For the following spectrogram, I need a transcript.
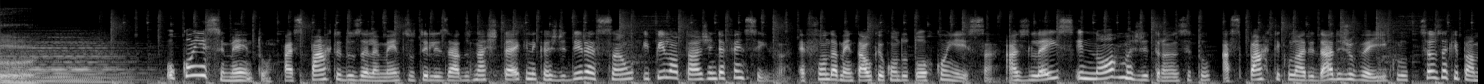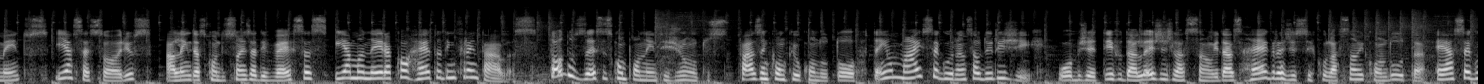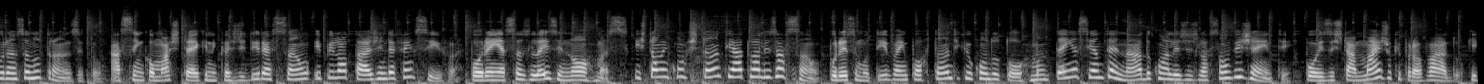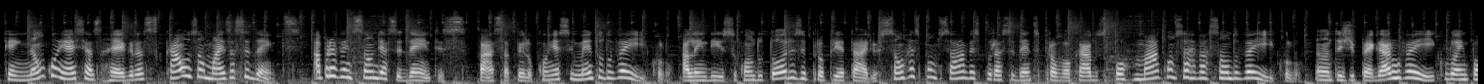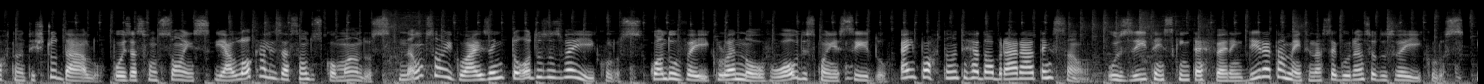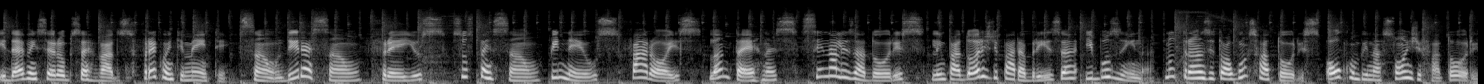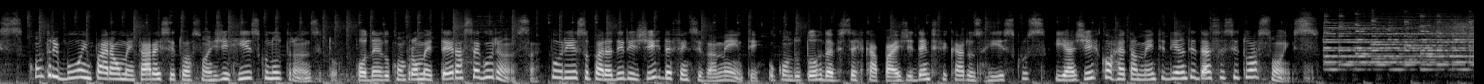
O conhecimento faz parte dos elementos utilizados nas técnicas de direção e pilotagem defensiva. É fundamental que o condutor conheça as leis e normas de trânsito, as particularidades do veículo, seus equipamentos e acessórios, além das condições adversas e a maneira correta de enfrentá-las. Todos esses componentes juntos fazem com que o condutor tenha mais segurança ao dirigir. O objetivo da legislação e das regras de circulação e conduta é a segurança no trânsito, assim como as técnicas técnicas de direção e pilotagem defensiva. Porém, essas leis e normas estão em constante atualização. Por esse motivo, é importante que o condutor mantenha-se antenado com a legislação vigente, pois está mais do que provado que quem não conhece as regras causa mais acidentes. A prevenção de acidentes passa pelo conhecimento do veículo. Além disso, condutores e proprietários são responsáveis por acidentes provocados por má conservação do veículo. Antes de pegar um veículo, é importante estudá-lo, pois as funções e a localização dos comandos não são iguais em todos os veículos. Quando o veículo é novo ou desconhecido, é importante redobrar a atenção. Os itens que interferem diretamente na segurança dos veículos e devem ser observados frequentemente são direção, freios, suspensão, pneus, faróis, lanternas, sinalizadores, limpadores de para-brisa e buzina. No trânsito, alguns fatores ou combinações de fatores contribuem para aumentar as situações de risco no trânsito, podendo comprometer a segurança. Por isso, para dirigir defensivamente, o condutor deve ser capaz de identificar os riscos e agir corretamente diante dessas situações.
